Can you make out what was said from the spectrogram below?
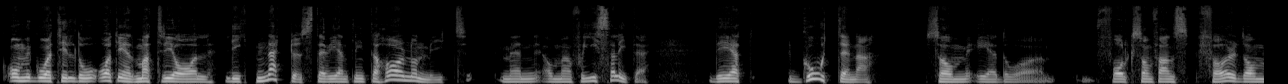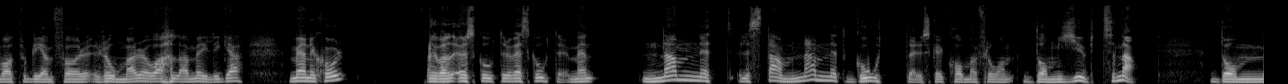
om vi går till då återigen ett material likt Nertus, där vi egentligen inte har någon myt, men om man får gissa lite, det är att goterna, som är då folk som fanns förr, de var ett problem för romare och alla möjliga människor. Det var östgoter och västgoter, men namnet, eller stamnamnet goter ska ju komma från de gjutna. De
